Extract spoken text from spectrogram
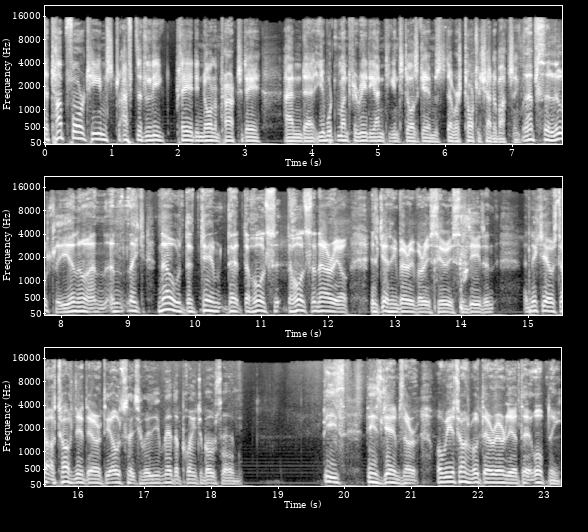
the top four teams after the league played in Nolan Park today, and uh, you wouldn't want to be reading anything into those games. They were total shadow boxing. Absolutely, you know, and, and like now the game, the, the whole the whole scenario is getting very very serious indeed. And, and Nicky, I was ta- talking to you there at the outset when you made the point about. Um, these these games are what were you talking about there earlier at the opening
